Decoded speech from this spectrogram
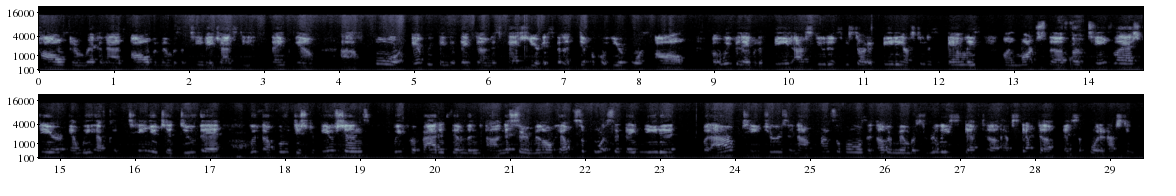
pause and recognize all the members of Team HISD and thank them uh, for everything that they've done this past year. It's been a difficult year for us all, but we've been able to feed our students. We started feeding our students and families on March the 13th last year, and we have continued to do that with our food distributions. We provided them the uh, necessary mental health supports that they needed. But our teachers and our principals and other members really stepped up, have stepped up and supported our students.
